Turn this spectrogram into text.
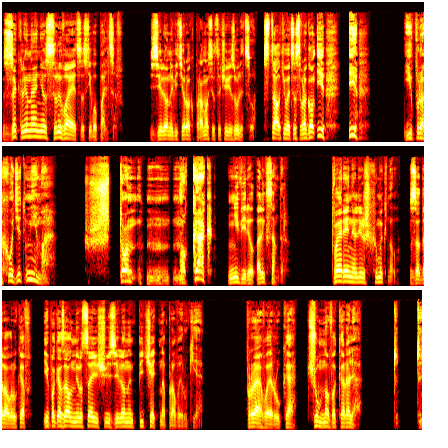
Заклинание срывается с его пальцев. Зеленый ветерок проносится через улицу, сталкивается с врагом и... и... и проходит мимо. «Что? Но как?» — не верил Александр. Парень лишь хмыкнул, задрал рукав и показал мерцающую зеленым печать на правой руке. Правая рука чумного короля. «Ты... ты...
